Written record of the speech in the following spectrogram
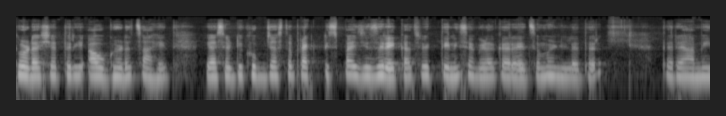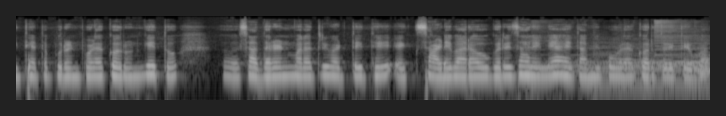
थोड्याशा तरी अवघडच आहेत. यासाठी खूप जास्त प्रॅक्टिस पाहिजे जर एकाच व्यक्तीने सगळं करायचं म्हणलं तर. तर आम्ही इथे आता पुरणपोळ्या करून घेतो. साधारण मला तरी वाटतं इथे एक साडेबारा वगैरे झालेले आहेत. आम्ही पोळ्या करतोय तेव्हा.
